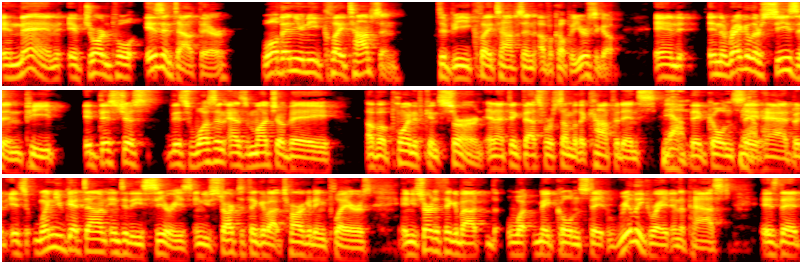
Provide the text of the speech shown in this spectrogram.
and then if Jordan Poole isn't out there, well, then you need Klay Thompson to be Klay Thompson of a couple years ago. And in the regular season, Pete, it, this just this wasn't as much of a of a point of concern, and I think that's where some of the confidence yeah. that Golden State yeah. had. But it's when you get down into these series and you start to think about targeting players, and you start to think about what made Golden State really great in the past is that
